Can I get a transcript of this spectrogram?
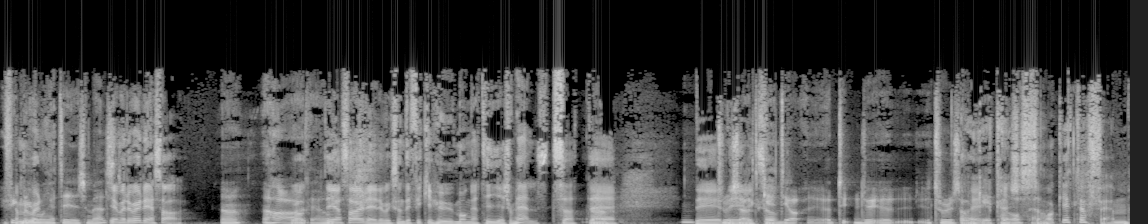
Det fick Ja, hur många tio som helst. ja men det var ju det jag sa. Ja. Okej. det, ja. jag sa ju det, det, liksom, det fick ju hur många tior som helst. Så att Ja. eh, det, Jag tror det du sa är liksom... GTA... Jag, du, jag tror du sa Ja, jag GTA kanske 5. sa GTA 5.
